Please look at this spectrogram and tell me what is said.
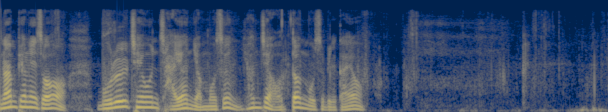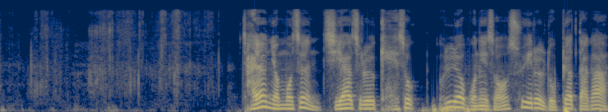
지난 편에서 물을 채운 자연 연못은 현재 어떤 모습일까요? 자연 연못은 지하수를 계속 흘려보내서 수위를 높였다가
